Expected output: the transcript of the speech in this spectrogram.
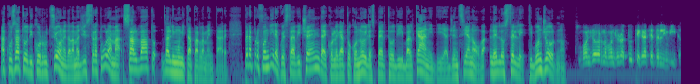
accusato di corruzione dalla magistratura ma salvato dall'immunità parlamentare. Per approfondire questa vicenda è collegato con noi l'esperto di Balcani di Agenzia Nova, Lello Stelletti. Buongiorno. Buongiorno, buongiorno, a tutti e grazie per l'invito.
